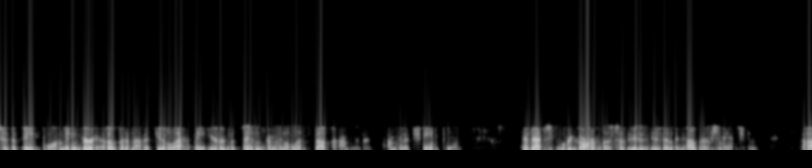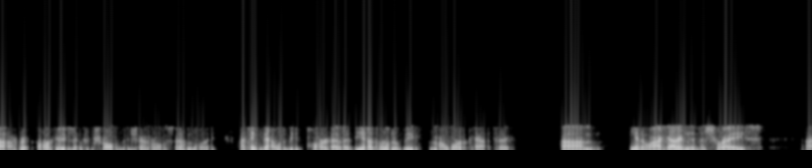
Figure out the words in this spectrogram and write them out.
to the people. I'm being very open about it. if you elect me, here are the things I'm going to lift up and I'm going to I'm going to champion, and that's regardless of who is in the governor's mansion uh, or who's in control of the General Assembly. I think that would be part of it. The other one would be my work ethic. Um, you know, I got into this race. I,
